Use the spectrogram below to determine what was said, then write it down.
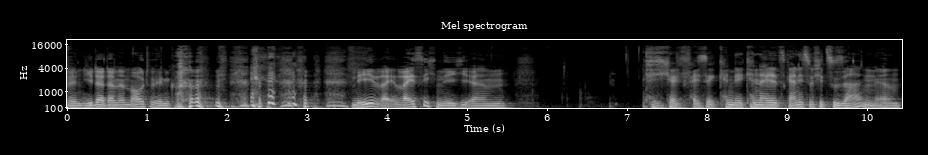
Wenn jeder dann im Auto hinkommt. nee, weiß ich nicht. Ähm, ich, weiß, ich kann, kann, da jetzt gar nicht so viel zu sagen. Ähm,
